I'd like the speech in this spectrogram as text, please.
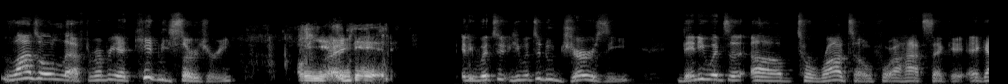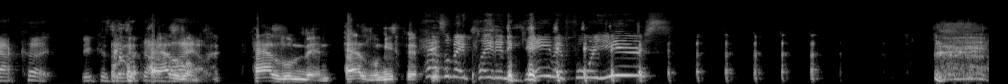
Lonzo left. Remember, he had kidney surgery, Oh yeah, he did. and he went to he went to New Jersey. Then he went to uh, Toronto for a hot second and got cut because they a Haslem, buyout. Haslem, then Haslem, he's 50. Haslem ain't played in a game in four years.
